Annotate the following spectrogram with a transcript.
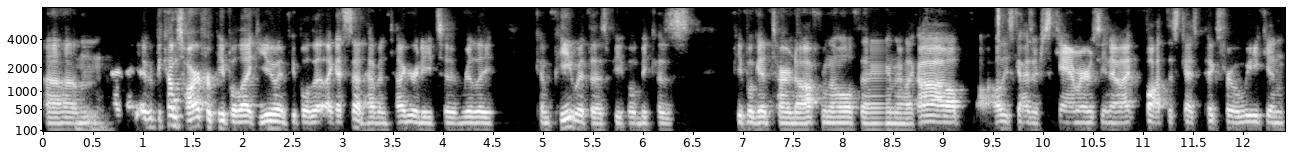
Um, mm. It becomes hard for people like you and people that, like I said, have integrity to really compete with those people because people get turned off from the whole thing. And they're like, oh, all these guys are scammers. You know, I bought this guy's picks for a week and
